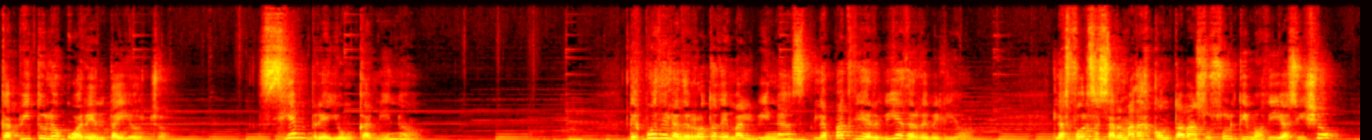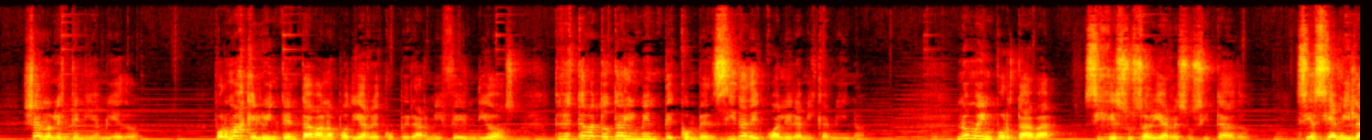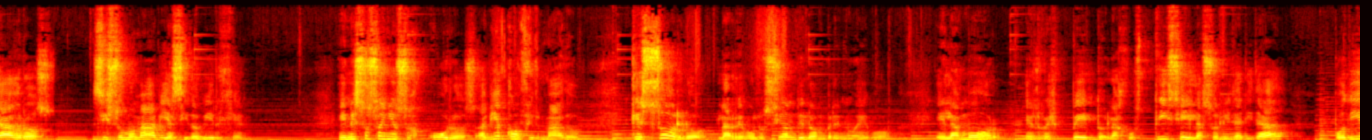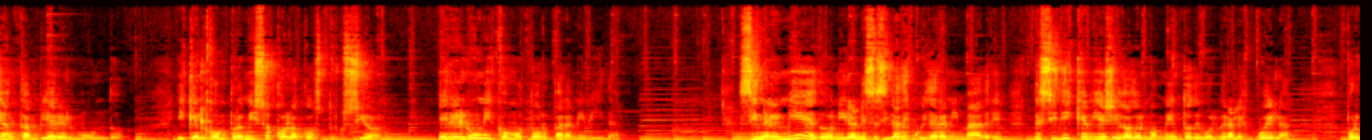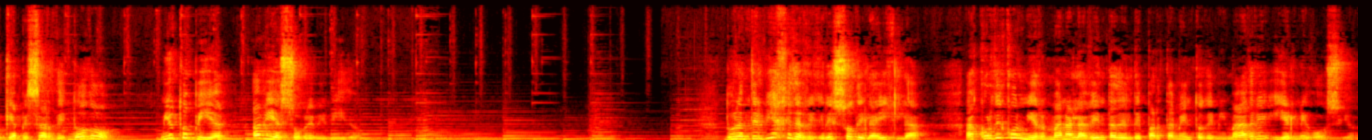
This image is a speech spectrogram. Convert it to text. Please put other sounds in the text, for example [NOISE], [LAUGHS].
Capítulo 48 ¿Siempre hay un camino? Después de la derrota de Malvinas, la patria hervía de rebelión. Las Fuerzas Armadas contaban sus últimos días y yo ya no les tenía miedo. Por más que lo intentaba no podía recuperar mi fe en Dios, pero estaba totalmente convencida de cuál era mi camino. No me importaba si Jesús había resucitado, si hacía milagros, si su mamá había sido virgen. En esos años oscuros había confirmado que sólo la revolución del hombre nuevo, el amor, el respeto, la justicia y la solidaridad podían cambiar el mundo y que el compromiso con la construcción era el único motor para mi vida. Sin el miedo ni la necesidad de cuidar a mi madre, decidí que había llegado el momento de volver a la escuela, porque a pesar de todo, mi utopía había sobrevivido. Durante el viaje de regreso de la isla, acordé con mi hermana la venta del departamento de mi madre y el negocio.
